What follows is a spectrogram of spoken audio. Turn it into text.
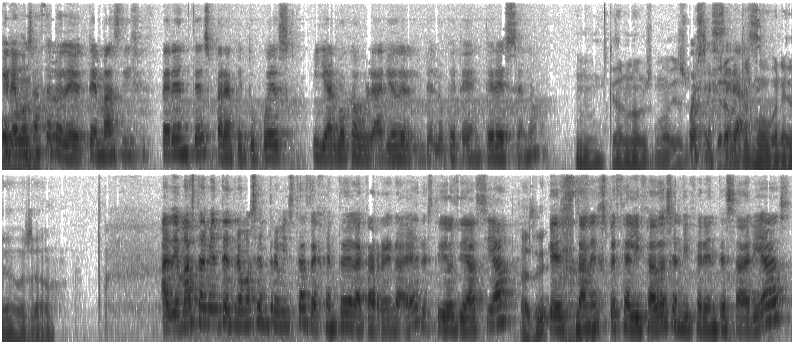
queremos hacerlo de temas diferentes para que tú puedas pillar vocabulario de, de lo que te interese, ¿no? Mm, claro, no, es, muy- es- Pues sinceramente es muy buena idea. O sea, Además, también tendremos entrevistas de gente de la carrera, ¿eh? de estudios de Asia, ¿Ah, sí? que están especializados en diferentes áreas.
